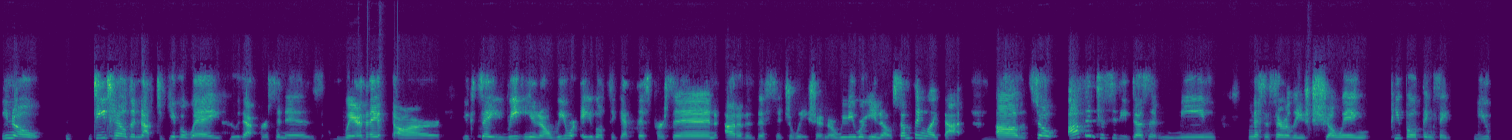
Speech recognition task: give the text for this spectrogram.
you know, detailed enough to give away who that person is, where they are, you could say we you know we were able to get this person out of this situation or we were you know something like that. Mm-hmm. um, so authenticity doesn't mean necessarily showing people things they you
